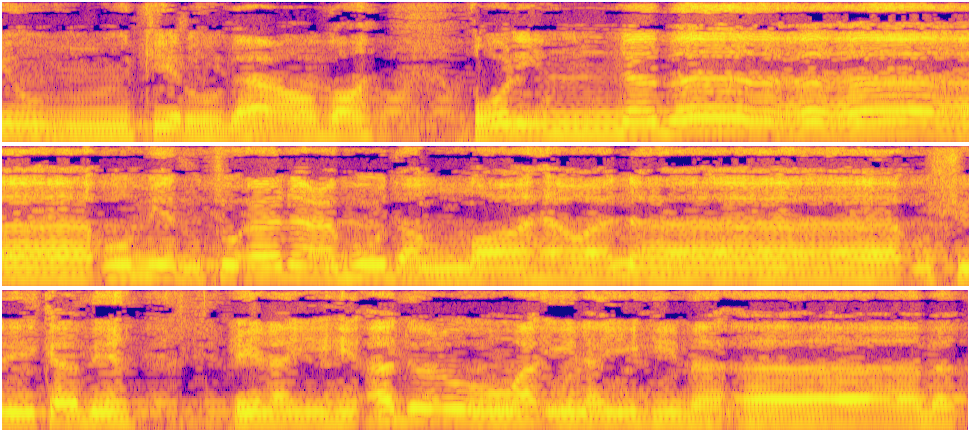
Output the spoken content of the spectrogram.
ينكر بعضه قل إنما أمرت أن أعبد الله ولا أشرك به إليه أدعو وإليه مآب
